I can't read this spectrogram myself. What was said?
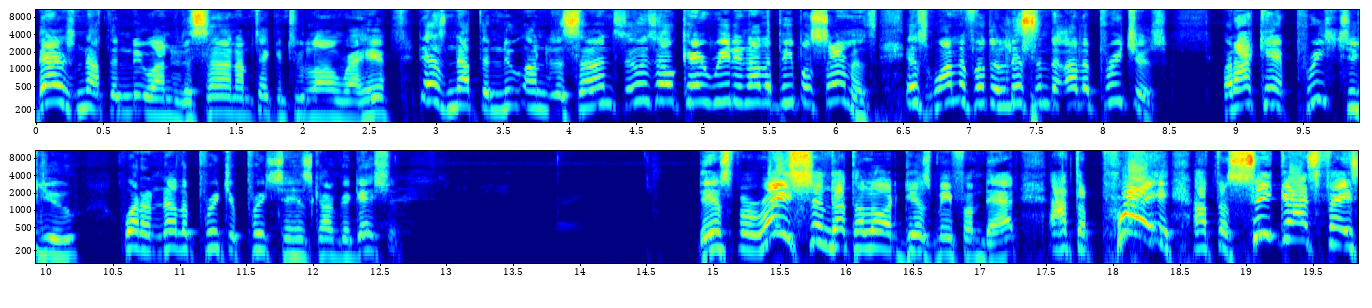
There's nothing new under the sun. I'm taking too long right here. There's nothing new under the sun. So it's okay reading other people's sermons. It's wonderful to listen to other preachers. but I can't preach to you what another preacher preached to his congregation. The inspiration that the Lord gives me from that, I have to pray, I have to see God's face,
